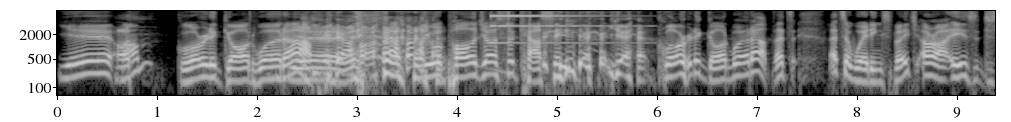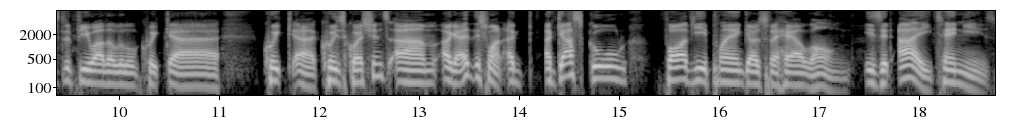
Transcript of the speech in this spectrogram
Yeah, I, Mum? Glory to God. Word up. Yeah. you apologise for cussing. yeah. Glory to God. Word up. That's that's a wedding speech. All right. Here's just a few other little quick uh, quick uh, quiz questions. Um, okay, this one. A, a Gus Gould five year plan goes for how long? Is it A ten years,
